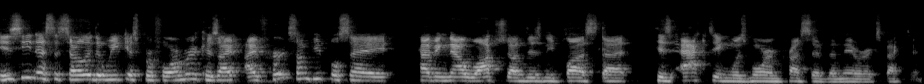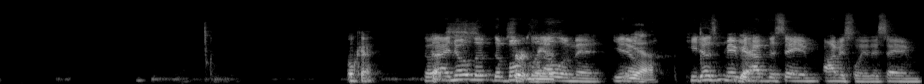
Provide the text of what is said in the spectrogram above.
is he necessarily the weakest performer? Because I I've heard some people say, having now watched on Disney Plus, that his acting was more impressive than they were expecting. Okay. So I know the, the vocal element, you know, yeah. he doesn't maybe Yeah. have the same, obviously, the same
